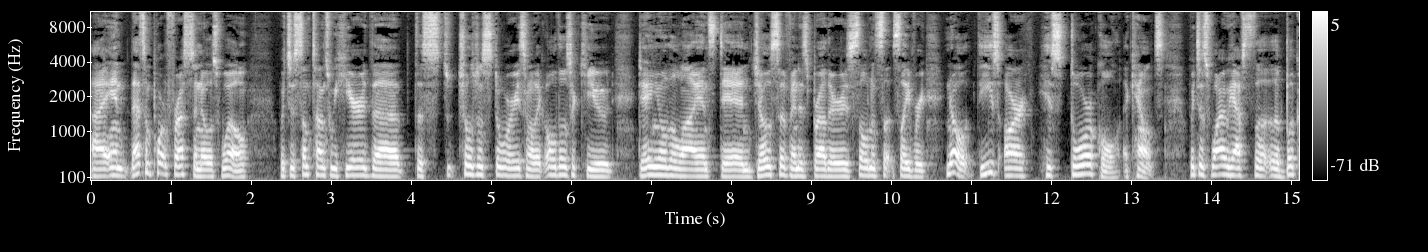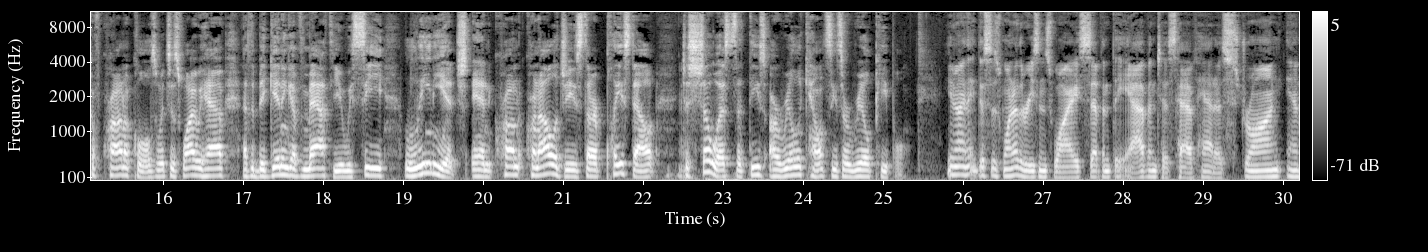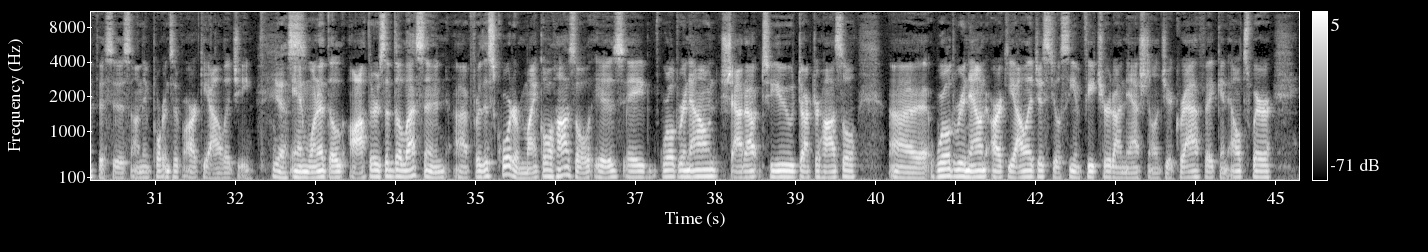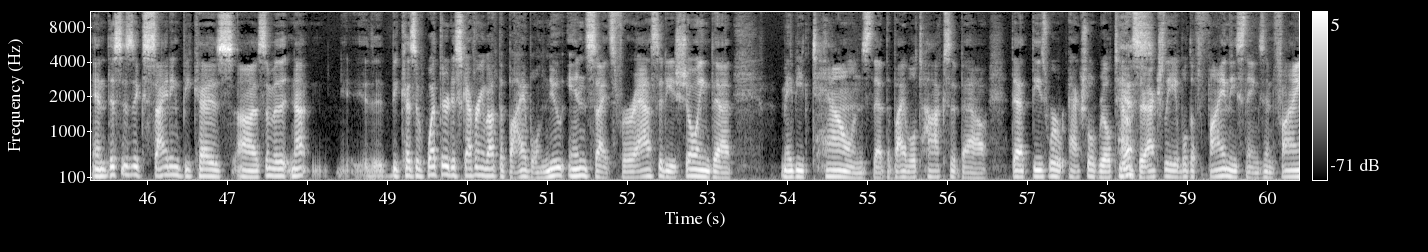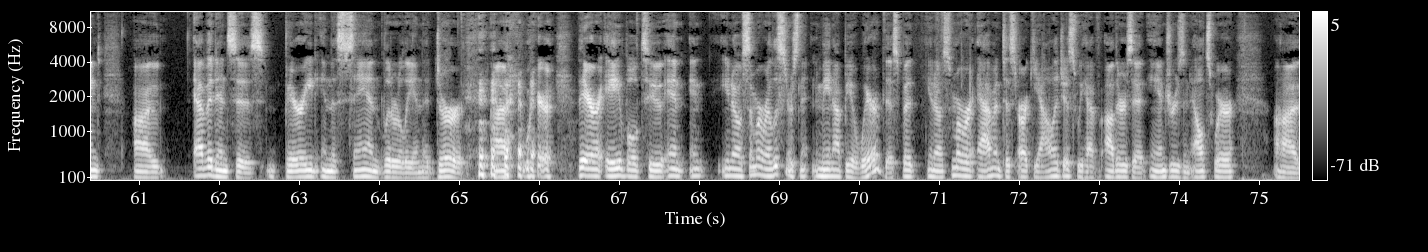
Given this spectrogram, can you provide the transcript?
Uh, and that's important for us to know as well. Which is sometimes we hear the the st- children's stories and we're like, oh, those are cute. Daniel the lion's den, Joseph and his brothers sold in sl- slavery. No, these are historical accounts, which is why we have the, the book of Chronicles, which is why we have at the beginning of Matthew, we see lineage and chron- chronologies that are placed out to show us that these are real accounts, these are real people. You know, I think this is one of the reasons why Seventh day Adventists have had a strong emphasis on the importance of archaeology. Yes. And one of the authors of the lesson uh, for this quarter, Michael Hasel, is a world renowned, shout out to you, Dr. Hasel, uh, world renowned archaeologist. You'll see him featured on National Geographic and elsewhere. And this is exciting because uh, some of the, not because of what they're discovering about the Bible, new insights, veracity, showing that maybe towns that the Bible talks about, that these were actual real towns. Yes. They're actually able to find these things and find uh, evidences buried in the sand, literally in the dirt, uh, where they're able to. And, and, you know, some of our listeners may not be aware of this, but, you know, some of our Adventist archaeologists, we have others at Andrews and elsewhere. Uh,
